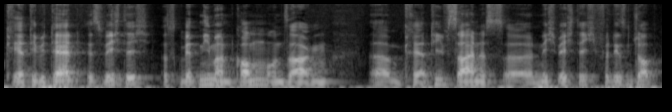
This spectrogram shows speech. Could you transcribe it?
Kreativität ist wichtig. Es wird niemand kommen und sagen, ähm, kreativ sein ist äh, nicht wichtig für diesen Job.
